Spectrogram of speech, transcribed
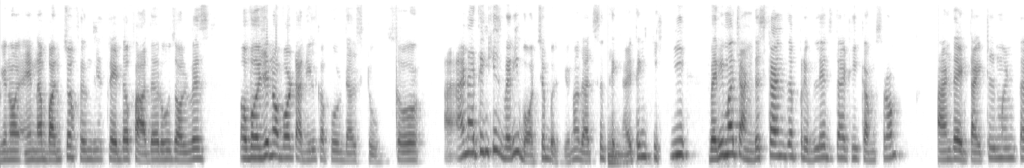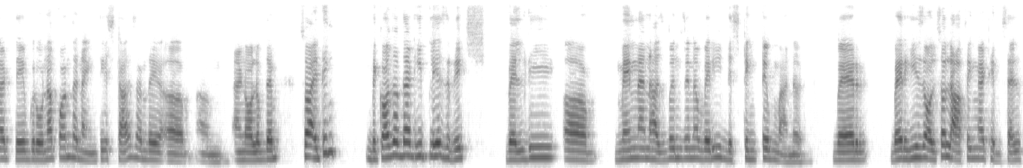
you know, in a bunch of films, he's played the father who's always a version of what Anil Kapoor does too. So, and I think he's very watchable. You know, that's the thing. Mm. I think he very much understands the privilege that he comes from and the entitlement that they've grown up on, the 90s stars and the uh, um, and all of them so I think because of that, he plays rich, wealthy um, men and husbands in a very distinctive manner, where where he's also laughing at himself,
